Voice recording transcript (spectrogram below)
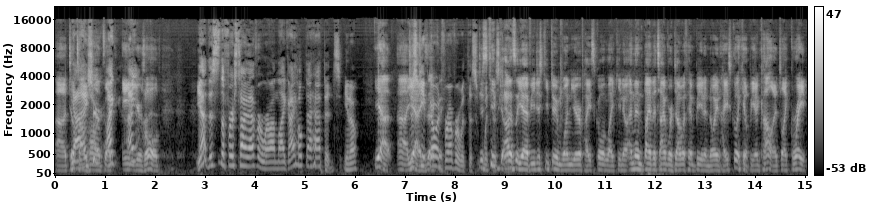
uh, till Yeah, Tom I sure- like I- eighty I- years old. yeah, this is the first time ever where I'm like, I hope that happens. You know, Yeah, uh, just yeah, keep exactly. going forever with this. Just with keep this honestly, yeah. If you just keep doing one year of high school, and like you know, and then by the time we're done with him being annoying in high school, he'll be in college. Like great,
